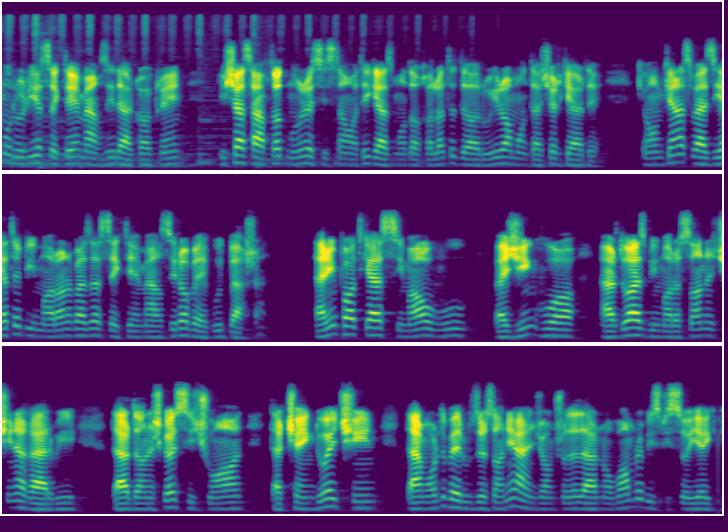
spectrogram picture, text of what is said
مروری سکته مغزی در کاکرین بیش از هفتاد مرور سیستماتیک از مداخلات دارویی را منتشر کرده که ممکن است وضعیت بیماران بعد از سکته مغزی را بهبود بخشند. در این پادکست سیما وو و ژینگ هوا هر دو از بیمارستان چین غربی در دانشگاه سیچوان در چنگدو چین در مورد بروزرسانی انجام شده در نوامبر 2021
